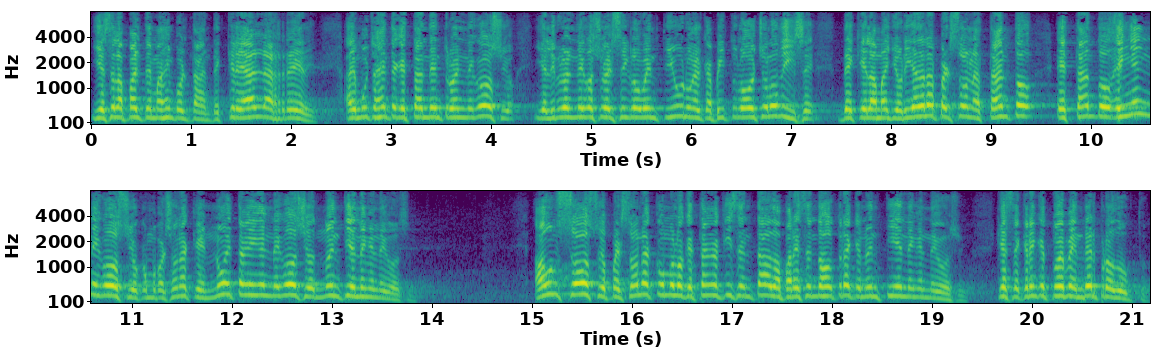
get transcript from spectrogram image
Y esa es la parte más importante, crear las redes. Hay mucha gente que está dentro del negocio y el libro del negocio del siglo XXI, en el capítulo 8, lo dice, de que la mayoría de las personas, tanto estando en el negocio como personas que no están en el negocio, no entienden el negocio. A un socio, personas como los que están aquí sentados, aparecen dos o tres que no entienden el negocio, que se creen que esto es vender productos.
